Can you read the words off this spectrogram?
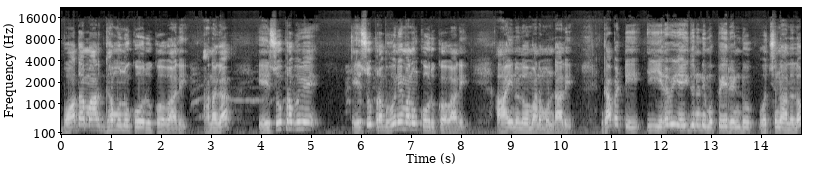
బోధ మార్గమును కోరుకోవాలి. అనగా యేసు ప్రభువే యేసు ప్రభువునే మనం కోరుకోవాలి. ఆయనలో మనం ఉండాలి. కాబట్టి ఈ ఇరవై ఐదు నుండి ముప్పై రెండు వచనాలలో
